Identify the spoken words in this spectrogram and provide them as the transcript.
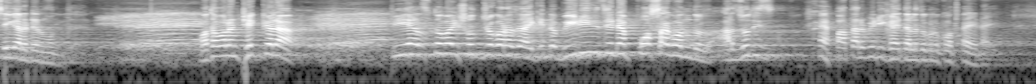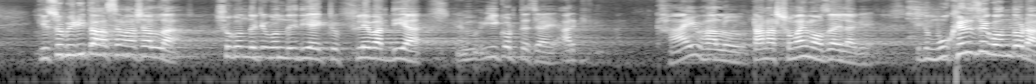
সিগারেটের মধ্যে। কথা বলেন ঠিক কেনা? পেঁয়াজ তো ভাই সহ্য করা যায় কিন্তু বিড়ির যেটা পচা গন্ধ আর যদি হ্যাঁ, পাতার বিড়ি খাই তাহলে তো কোনো কথাই নাই। কিছু বিড়ি তো আছে মাশাল্লাহ সুগন্ধি টুগন্ধি দিয়ে একটু ফ্লেভার দিয়া ই করতে চায় আর খাই ভালো টানার সময় মজাই লাগে। কিন্তু মুখের যে গন্ধটা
